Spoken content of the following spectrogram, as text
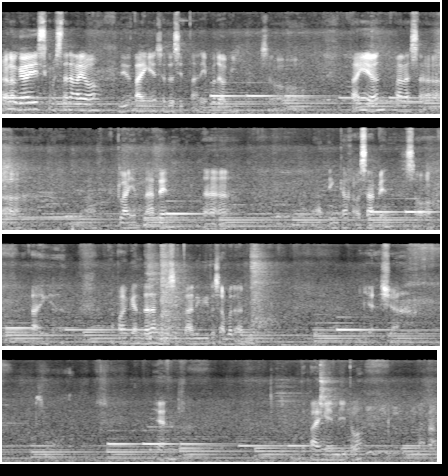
Hello guys, kumusta na kayo? Dito tayo ngayon sa Dusit Tani, Abu Dhabi. So, tayo ngayon para sa uh, client natin na ating kakausapin. So, tayo ngayon. Napakaganda ng Dusit dito sa Abu Dhabi. Yan siya. So, yan. Tayo ngayon dito para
